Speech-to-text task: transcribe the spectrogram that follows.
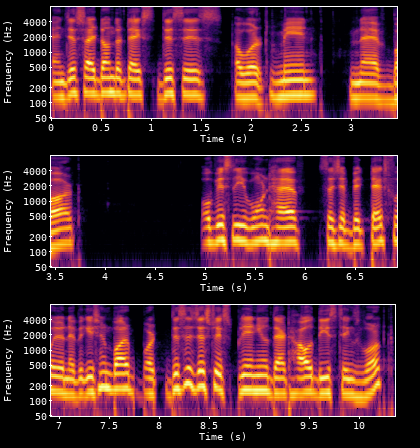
and just write down the text. This is our main nav bar. Obviously, you won't have such a big text for your navigation bar, but this is just to explain you that how these things work.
